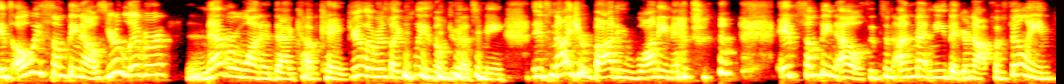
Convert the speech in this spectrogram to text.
It's always something else. Your liver never wanted that cupcake. Your liver's like, please don't do that to me. It's not your body wanting it, it's something else. It's an unmet need that you're not fulfilling.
